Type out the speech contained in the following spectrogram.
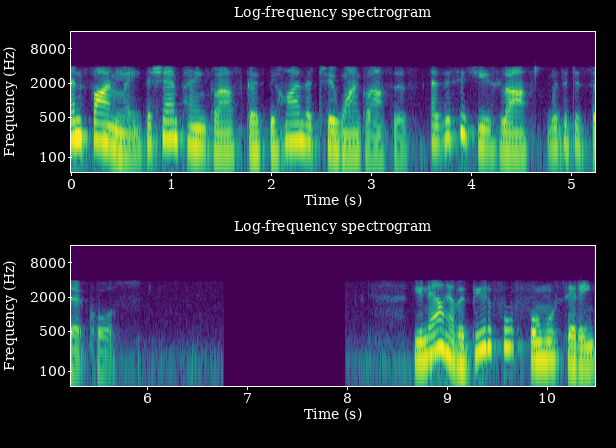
And finally, the champagne glass goes behind the two wine glasses, as this is used last with the dessert course. You now have a beautiful formal setting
